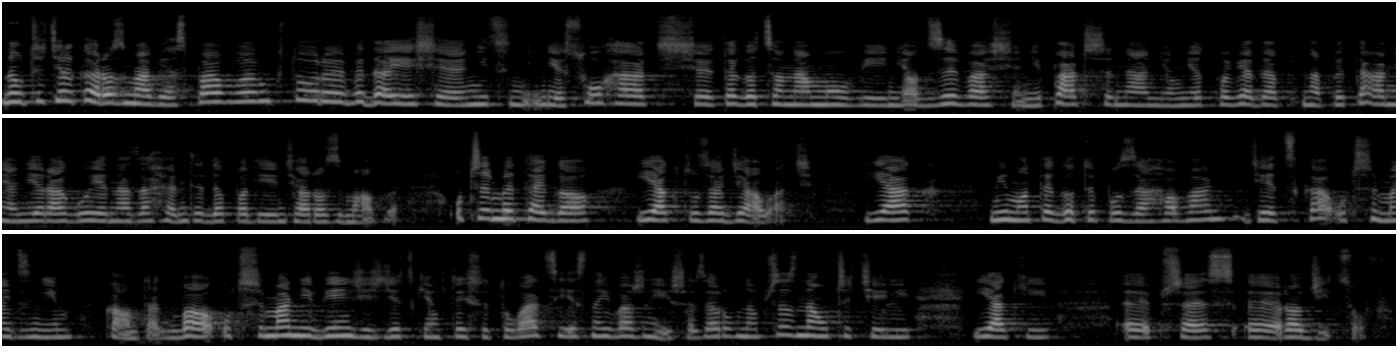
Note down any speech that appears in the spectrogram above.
Nauczycielka rozmawia z Pawłem, który wydaje się nic nie słuchać tego, co nam mówi, nie odzywa się, nie patrzy na nią, nie odpowiada na pytania, nie reaguje na zachęty do podjęcia rozmowy. Uczymy tego, jak tu zadziałać, jak mimo tego typu zachowań dziecka utrzymać z nim kontakt, bo utrzymanie więzi z dzieckiem w tej sytuacji jest najważniejsze, zarówno przez nauczycieli, jak i e, przez e, rodziców.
